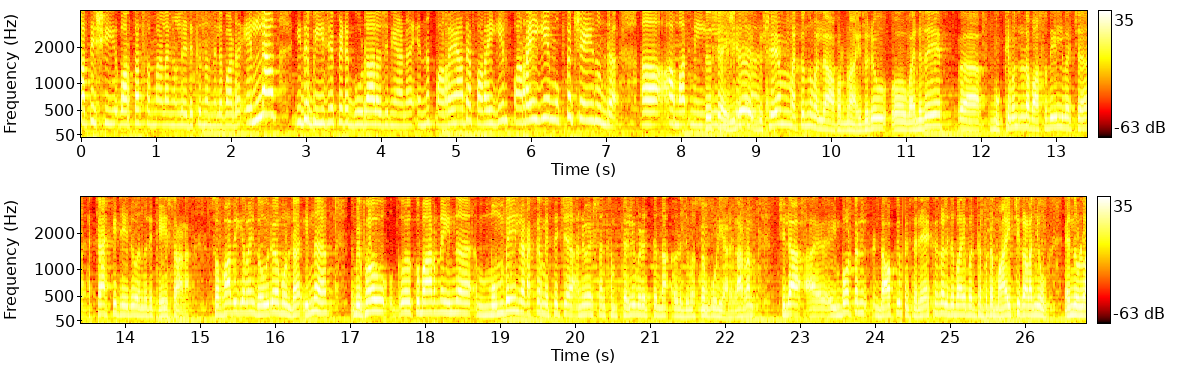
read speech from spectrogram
ആതിഷി വാർത്താ സമ്മേളനങ്ങളിൽ എടുക്കുന്ന നിലപാട്. എല്ലാം ഇത് ബി ജെ പിയുടെ ഗൂഢാലോചനയാണ് എന്ന് പറയാതെ പറയുകയും പറയുകയും ഒക്കെ ചെയ്യുന്നുണ്ട് ആ, ആദ്മി തീർച്ചയായും. ഇത് വിഷയം മറ്റൊന്നുമല്ല അപർണ. ഇതൊരു വനിതയെ മുഖ്യമന്ത്രിയുടെ വസതിയിൽ വെച്ച് അറ്റാക്ക് ചെയ്തു എന്നൊരു കേസാണ്. സ്വാഭാവികമായും ഗൗരവമുണ്ട്. ഇന്ന് വിഭവ് കുമാറിനെ ഇന്ന് മുംബൈയിലടക്കം എത്തിച്ച് അന്വേഷണ സംഘം തെളിവെടുക്കുന്ന ഒരു ദിവസം കൂടിയാണ്. കാരണം ചില ഇമ്പോർട്ടന്റ് ഡോക്യുമെന്റ്സ് രേഖകൾ ഇതുമായി ബന്ധപ്പെട്ട് മായ്ച്ചു കളഞ്ഞു എന്നുള്ള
